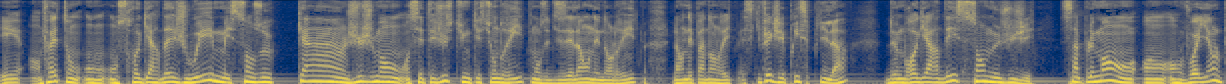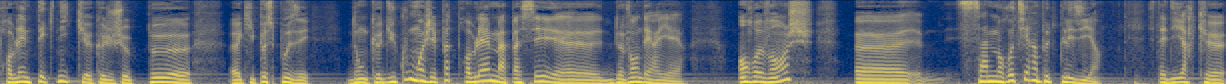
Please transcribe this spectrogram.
et en fait, on, se regardait jouer, mais sans aucun jugement. C'était juste une question de rythme. On se disait là, on est dans le rythme, là, on n'est pas dans le rythme. Ce qui fait que j'ai pris ce pli-là de me regarder sans me juger, simplement en, voyant le problème technique que je peux, euh, euh, qui peut se poser. Donc, euh, du coup, moi, j'ai pas de problème à passer devant derrière. En revanche, ça me retire un peu de plaisir. C'est-à-dire que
